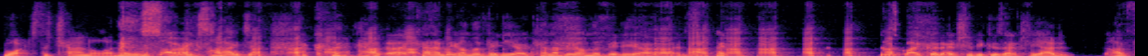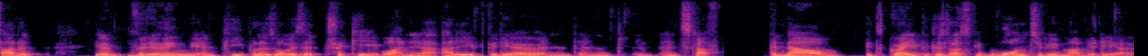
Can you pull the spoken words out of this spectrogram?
watched the channel and they were so excited. Can I be on the video? Can I be on the video? That's quite good actually, because actually I I found it, you know, videoing and people is always a tricky one. You know, how do you video and and and stuff? But now it's great because lots of people want to be in my video.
